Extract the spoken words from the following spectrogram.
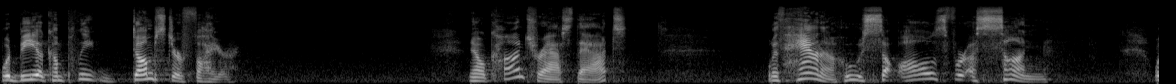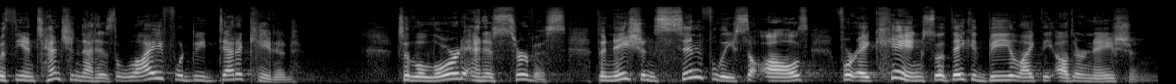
would be a complete dumpster fire. Now, contrast that with Hannah, who Saul's for a son with the intention that his life would be dedicated to the Lord and his service. The nation sinfully Saul's for a king so that they could be like the other nations.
